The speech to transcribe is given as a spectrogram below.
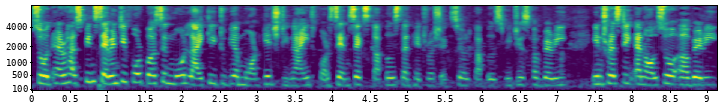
So there has been 74% more likely to be a mortgage denied for same-sex couples than heterosexual couples, which is a very interesting and also a very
